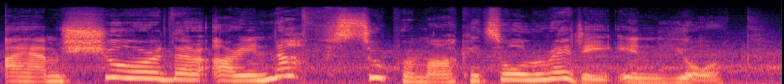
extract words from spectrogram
I am sure there are enough supermarkets already in York.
